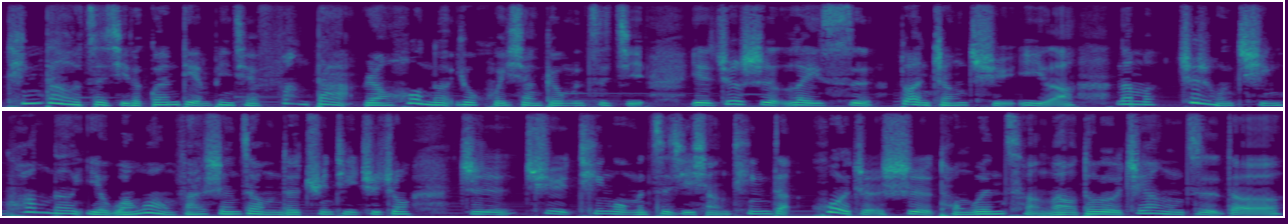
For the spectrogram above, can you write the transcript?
听到自己的观点，并且放大，然后呢又回想给我们自己，也就是类似断章取义了。那么这种情况呢，也往往发生在我们的群体之中，只去听我们自己想听的，或者是同温层啊，都有这样子的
